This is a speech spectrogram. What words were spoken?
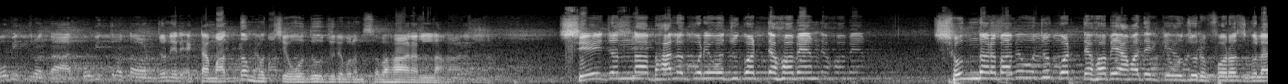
পবিত্রতা পবিত্রতা অর্জনের একটা মাধ্যম হচ্ছে ওদু জুড়ে বলুন সোবাহান আল্লাহ সেই জন্য ভালো করে উজু করতে হবে। সুন্দরভাবে উজু করতে হবে, আমাদেরকে উজুর ফরজগুলা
